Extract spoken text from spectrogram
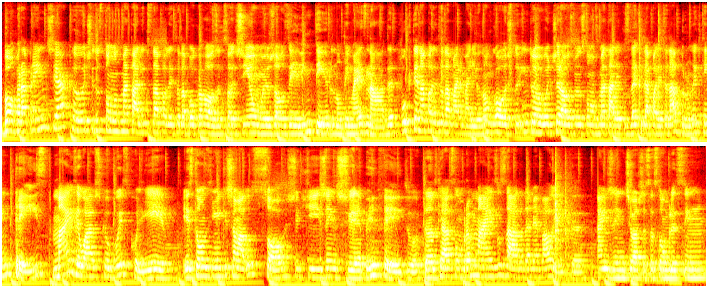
Bom, pra preencher a cut dos tons metálicos da paleta da Boca Rosa, que só tinha um, eu já usei ele inteiro, não tem mais nada. O que tem na paleta da Mari Maria eu não gosto, então eu vou tirar os meus tons metálicos daqui da paleta da Bruna, que tem três. Mas eu acho que eu vou escolher esse tomzinho aqui chamado Sorte, que, gente, é perfeito. Tanto que é a sombra mais usada da minha paleta. Ai, gente, eu acho essa sombra, assim,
